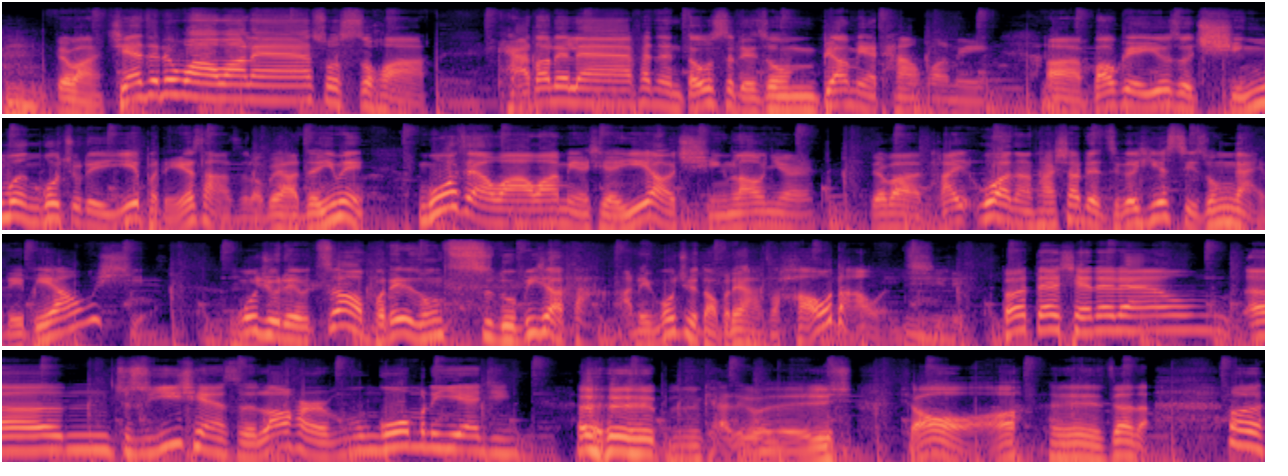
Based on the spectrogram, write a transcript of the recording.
嗯，对吧？现在的娃娃呢，说实话。看到的呢，反正都是那种表面堂皇的啊，包括有时候亲吻，我觉得也不得啥子了。为啥子？因为我在娃娃面前也要亲老妞儿，对吧？他我要让他晓得这个也是一种爱的表现。我觉得只要不得那种尺度比较大的，我觉得倒不得啥子好大问题的。不，但现在呢，嗯、就是以前是老汉儿捂我们的眼睛，不能看这个，呃小 哦，嘿，这样子，哦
